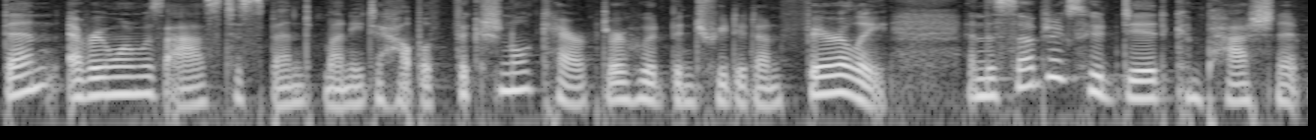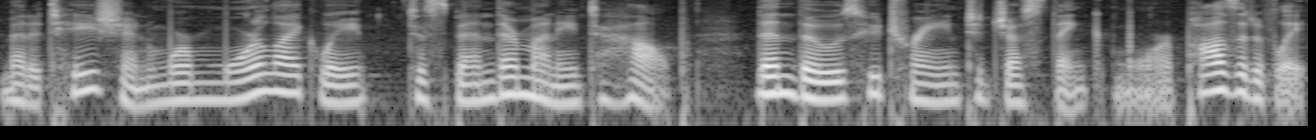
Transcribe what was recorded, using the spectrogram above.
Then everyone was asked to spend money to help a fictional character who had been treated unfairly, and the subjects who did compassionate meditation were more likely to spend their money to help than those who trained to just think more positively.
